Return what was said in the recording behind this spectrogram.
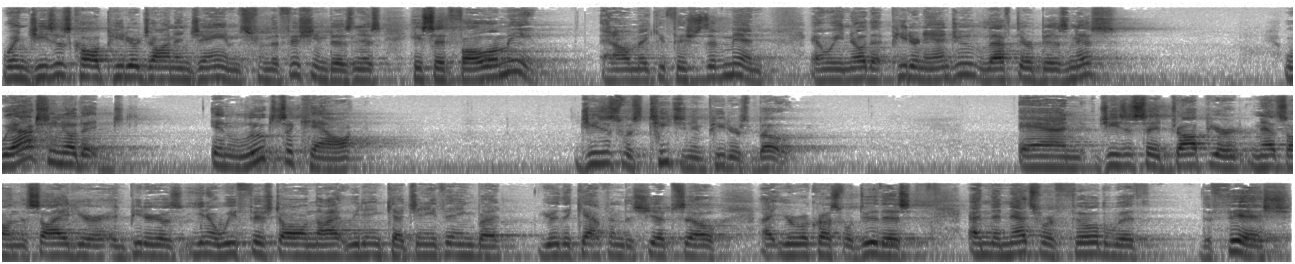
When Jesus called Peter, John, and James from the fishing business, he said, Follow me, and I'll make you fishers of men. And we know that Peter and Andrew left their business. We actually know that in Luke's account, Jesus was teaching in Peter's boat. And Jesus said, Drop your nets on the side here. And Peter goes, You know, we fished all night. We didn't catch anything, but you're the captain of the ship, so at your request, we'll do this. And the nets were filled with the fish.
